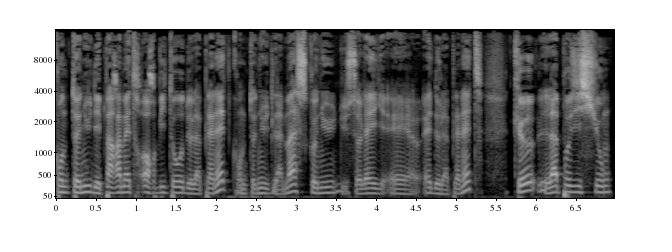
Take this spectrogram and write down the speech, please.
compte tenu des paramètres orbitaux de la planète, compte tenu de la masse connue du Soleil et, euh, et de la planète, que la position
